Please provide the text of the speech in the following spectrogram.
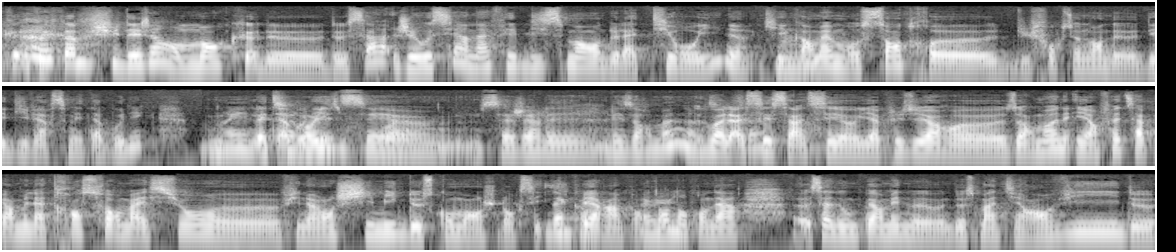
comme je suis déjà en manque de, de ça, j'ai aussi un affaiblissement de la thyroïde, qui est quand mhm. même au centre euh, du fonctionnement de, des diverses métaboliques. Oui, la thyroïde, c'est, euh, ça gère les, les hormones Voilà, c'est ça. C'est, il y a plusieurs hormones, et en fait, ça permet la transformation finalement chimique de ce qu'on mange. Donc c'est hyper important. Ah Donc on a, ça nous permet de, de, se maintenir en vie, de,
